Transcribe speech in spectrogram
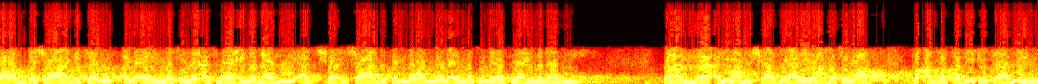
ورد شهادة الأئمة من أتباع مذهبه شهادة المغني الأئمة من أتباع مذهبه وأما الإمام الشافعي عليه رحمة الله فقد نص في كتابه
